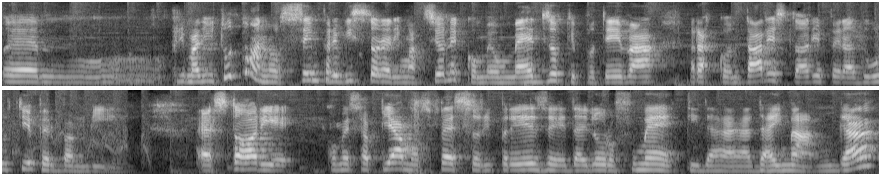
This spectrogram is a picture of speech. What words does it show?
ehm, prima di tutto, hanno sempre visto l'animazione come un mezzo che poteva raccontare storie per adulti e per bambini. Eh, storie, come sappiamo, spesso riprese dai loro fumetti, da, dai manga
